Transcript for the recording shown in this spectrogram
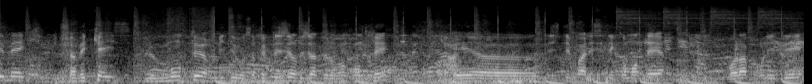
Les mecs, je suis avec Case, le monteur vidéo. Ça fait plaisir déjà de le rencontrer. Et euh, n'hésitez pas à laisser des commentaires. Voilà pour l'aider.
